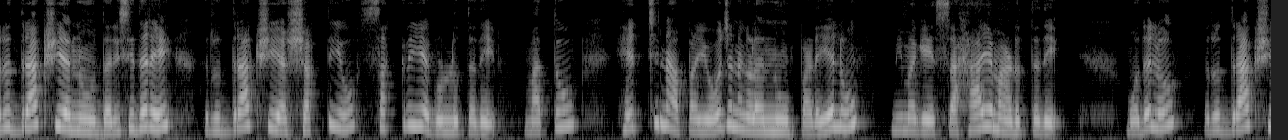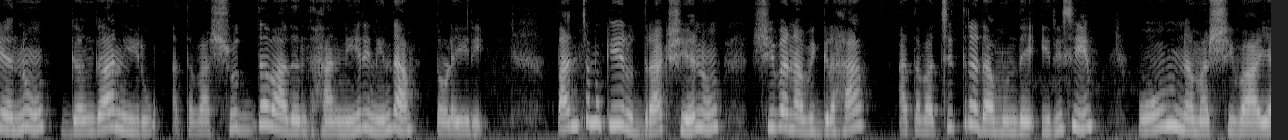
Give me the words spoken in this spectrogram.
ರುದ್ರಾಕ್ಷಿಯನ್ನು ಧರಿಸಿದರೆ ರುದ್ರಾಕ್ಷಿಯ ಶಕ್ತಿಯು ಸಕ್ರಿಯಗೊಳ್ಳುತ್ತದೆ ಮತ್ತು ಹೆಚ್ಚಿನ ಪ್ರಯೋಜನಗಳನ್ನು ಪಡೆಯಲು ನಿಮಗೆ ಸಹಾಯ ಮಾಡುತ್ತದೆ. ಮೊದಲು ರುದ್ರಾಕ್ಷಿಯನ್ನು ಗಂಗಾ ನೀರು ಅಥವಾ ಶುದ್ಧವಾದಂತಹ ನೀರಿನಿಂದ ತೊಳೆಯಿರಿ. ಪಂಚಮುಖಿ ರುದ್ರಾಕ್ಷಿಯನ್ನು ಶಿವನ ವಿಗ್ರಹ ಅಥವಾ ಚಿತ್ರದ ಮುಂದೆ ಇರಿಸಿ ಓಂ ನಮ ಶಿವಾಯ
